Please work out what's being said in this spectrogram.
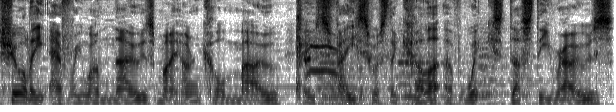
Surely everyone knows my Uncle Mo, whose face was the colour of Wickes dusty rose.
